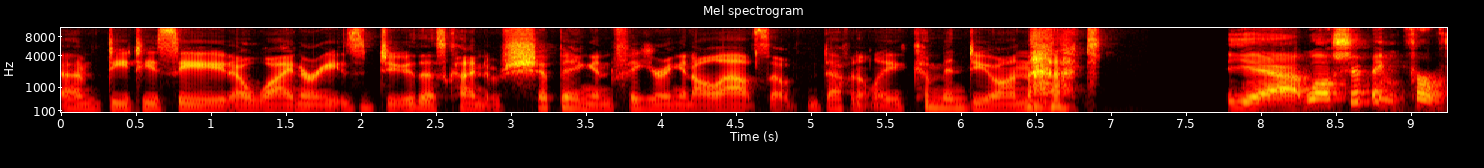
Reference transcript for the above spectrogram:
um, DTC you know, wineries do this kind of shipping and figuring it all out. So definitely commend you on that. Yeah, well, shipping for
